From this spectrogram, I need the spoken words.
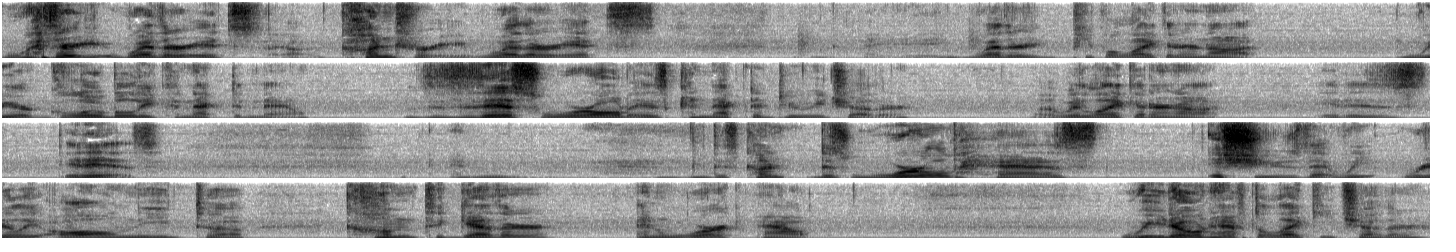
whether you- whether it's country, whether it's whether people like it or not, we are globally connected now. This world is connected to each other, whether we like it or not. It is. It is and this con- this world has issues that we really all need to come together and work out. We don't have to like each other.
